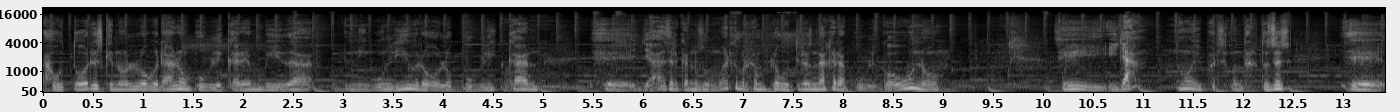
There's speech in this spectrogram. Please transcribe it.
autores que no lograron publicar en vida ningún libro o lo publican eh, ya cercano a su muerte. Por ejemplo, Gutiérrez Nájera publicó uno, ¿sí? y ya, y para contar. Entonces, eh,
